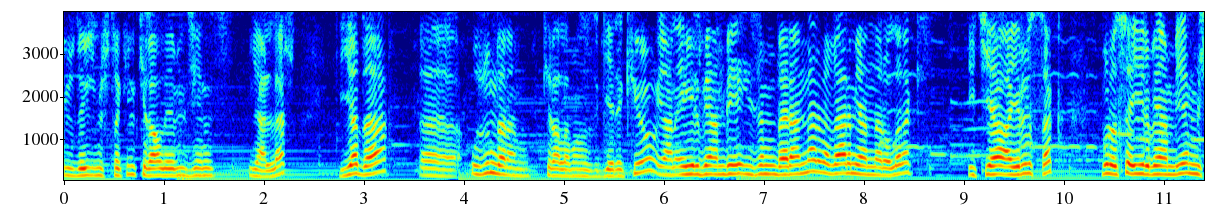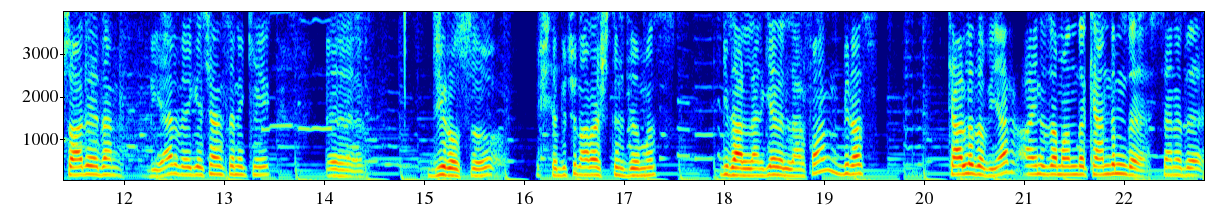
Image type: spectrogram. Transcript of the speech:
%100 müstakil kiralayabileceğiniz yerler ya da e, uzun dönem kiralamanız gerekiyor. Yani Airbnb'ye izin verenler ve vermeyenler olarak ikiye ayırırsak burası Airbnb'ye müsaade eden bir yer ve geçen seneki e, cirosu işte bütün araştırdığımız giderler gelirler falan biraz karlı da bir yer. Aynı zamanda kendim de senede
